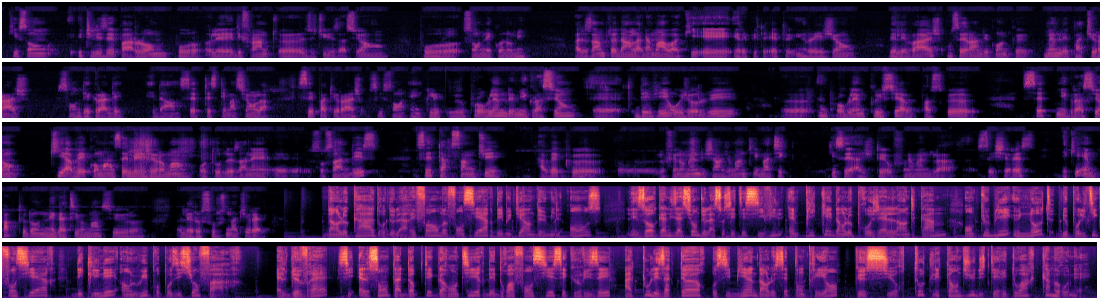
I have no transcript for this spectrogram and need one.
qui sont utilisées par l'homme pour les différentes euh, utilisations pour son économie. Par exemple, dans l'Adamawa, qui est, est réputée être une région d'élevage, on s'est rendu compte que même les pâturages sont dégradés. Et dans cette estimation-là, ces pâturages aussi sont inclus. Le problème de migration est, devient aujourd'hui euh, un problème crucial parce que cette migration qui avait commencé légèrement autour des années euh, 70 s'est accentuée avec euh, euh, le phénomène du changement climatique qui s'est ajouté au phénomène de la sécheresse et qui impacte donc négativement sur les ressources naturelles. Dans le cadre de la réforme foncière débutée en 2011, les organisations de la société civile impliquées dans le projet Landcam ont publié une note de politique foncière déclinée en huit propositions phares. Elles devraient, si elles sont adoptées, garantir des droits fonciers sécurisés à tous les acteurs, aussi bien dans le septentrion que sur toute l'étendue du territoire camerounais.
